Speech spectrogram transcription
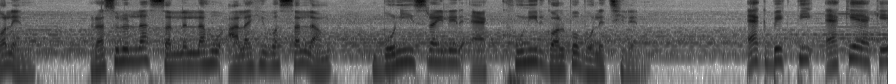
বলেন, রাসূলুল্লাহ সাল্লাল্লাহু আলাহি ওয়াসাল্লাম বনি ইসরায়েলের এক খুনির গল্প বলেছিলেন। এক ব্যক্তি একে একে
